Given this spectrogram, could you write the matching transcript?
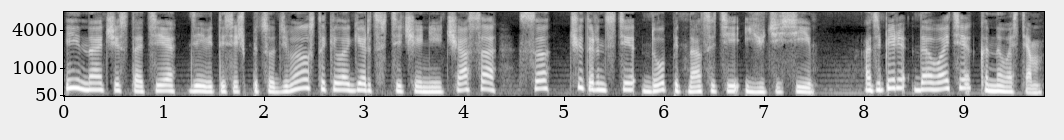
и на частоте 9590 кГц в течение часа с 14 до 15 UTC. А теперь давайте к новостям.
